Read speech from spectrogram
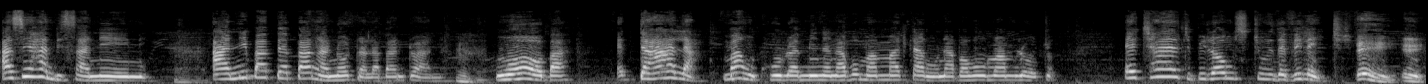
asihambisaneni. Anibapepanga nodwa labantwana. Ngoba kudala mangikhulwa mina nabo mama mahlangu nabo mamlotshwa a child belongs to the village. Hey, hey.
